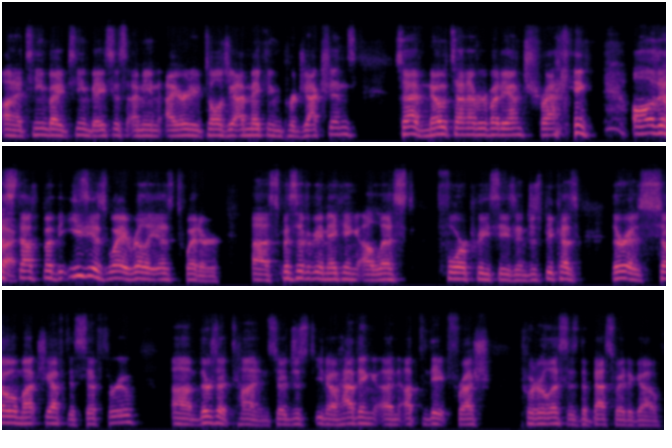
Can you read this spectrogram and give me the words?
on a team by team basis. I mean, I already told you I'm making projections. So I have notes on everybody. I'm tracking all of this sure. stuff. But the easiest way really is Twitter, uh, specifically making a list for preseason, just because there is so much you have to sift through. Um, there's a ton. So just, you know, having an up to date, fresh Twitter list is the best way to go.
